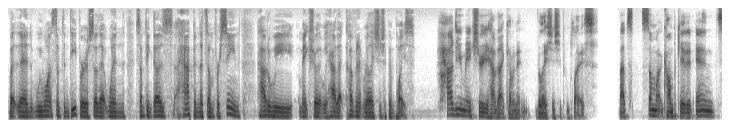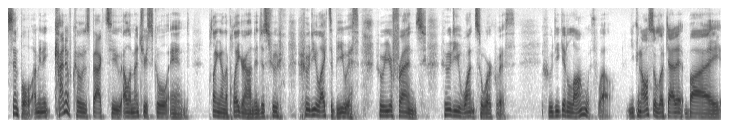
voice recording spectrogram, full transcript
But then we want something deeper so that when something does happen that's unforeseen, how do we make sure that we have that covenant relationship in place? How do you make sure you have that covenant relationship in place? That's somewhat complicated and simple. I mean, it kind of goes back to elementary school and playing on the playground and just who who do you like to be with? Who are your friends? Who do you want to work with? Who do you get along with well? You can also look at it by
